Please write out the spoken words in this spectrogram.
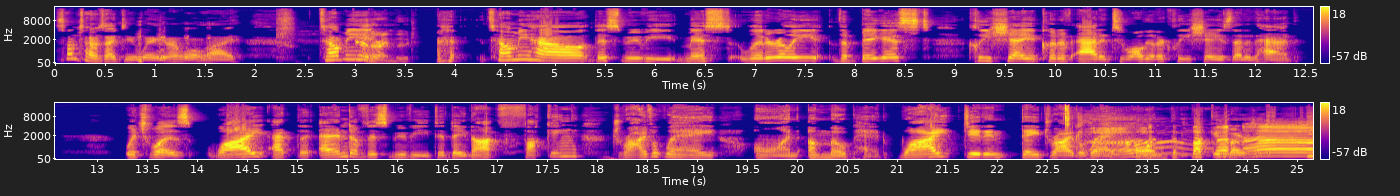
Sometimes I do wave. I won't lie. Tell me, You're in the right mood. tell me how this movie missed literally the biggest cliche it could have added to all the other cliches that it had. Which was why at the end of this movie did they not fucking drive away on a moped? Why didn't they drive away on the fucking motorcycle? He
